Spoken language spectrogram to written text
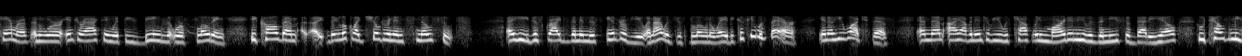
cameras and were interacting with these beings that were floating. He called them uh, they look like children in snowsuits. Uh, he describes them in this interview and i was just blown away because he was there. You know he watched this and then I have an interview with Kathleen Martin, who is the niece of Betty Hill, who tells me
